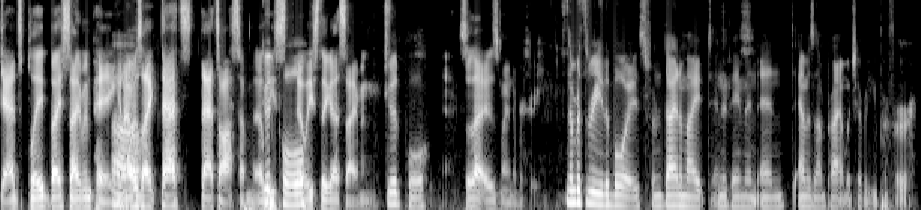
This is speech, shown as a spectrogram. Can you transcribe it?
dad's played by Simon Pegg. And I was Oh. like, that's that's awesome. At Good least pull. at least they got Simon. Good pull. So that is my number three. Number three, The Boys from Dynamite Entertainment and Amazon Prime, whichever you prefer.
